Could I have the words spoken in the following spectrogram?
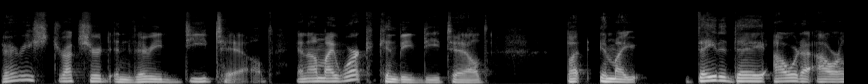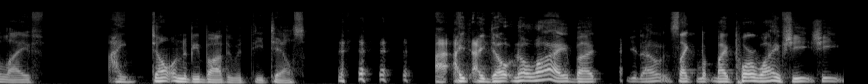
very structured and very detailed. And on my work can be detailed, but in my day to day, hour to hour life, I don't want to be bothered with details. I, I don't know why, but you know, it's like my poor wife. She she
